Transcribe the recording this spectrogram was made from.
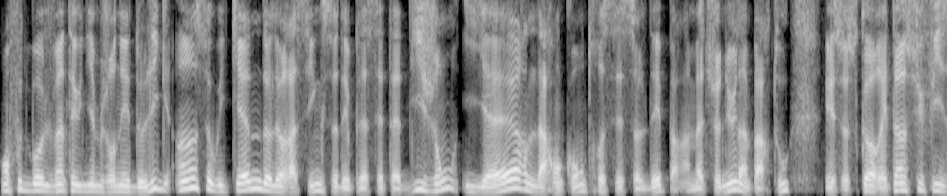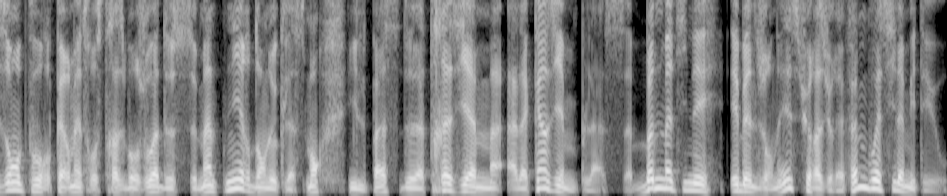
En football, 21e journée de Ligue 1 ce week-end, le Racing se déplaçait à Dijon hier. La rencontre s'est soldée par un match nul, un partout, et ce score est insuffisant pour permettre aux Strasbourgeois de se maintenir dans le classement. Ils passent de la 13e à la 15e place. Bonne matinée et belle journée sur Azure FM, voici la météo.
